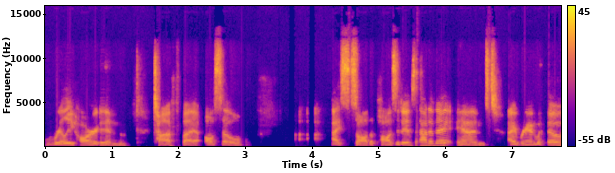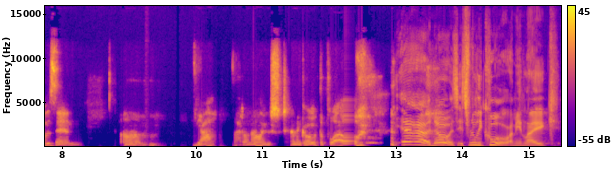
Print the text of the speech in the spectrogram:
really hard and tough, but also I saw the positives out of it and I ran with those. And um, yeah, I don't know. I was kind of going with the flow. yeah, no, it's, it's really cool. I mean, like,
